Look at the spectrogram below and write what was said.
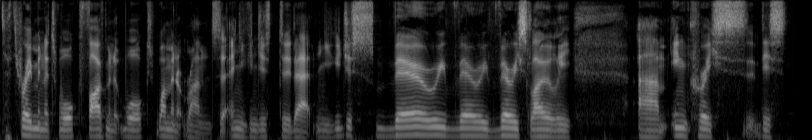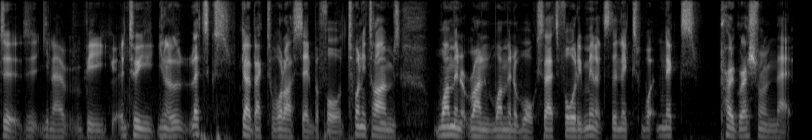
three minutes walk, five minute walks, one minute runs, and you can just do that, and you can just very, very, very slowly. Um, increase this to, you know be until you you know let's go back to what I said before 20 times one minute run, one minute walk. So that's 40 minutes. The next what next progression from that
